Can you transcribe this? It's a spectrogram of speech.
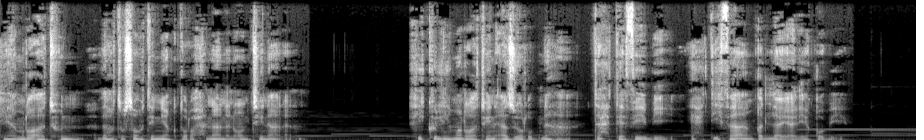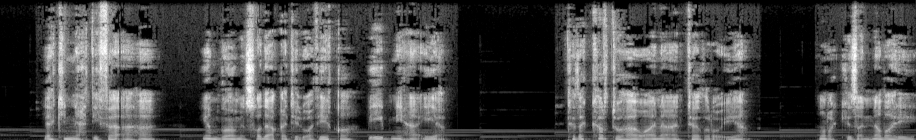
هي امرأة ذات صوت يقطر حنانا وامتنانا. في كل مرة أزور ابنها تحتفي بي احتفاء قد لا يليق بي. لكن احتفاءها ينبع من صداقة الوثيقة بابنها إياب. تذكرتها وأنا أنتظر إياب. مركزا نظري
